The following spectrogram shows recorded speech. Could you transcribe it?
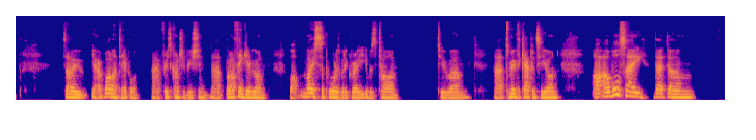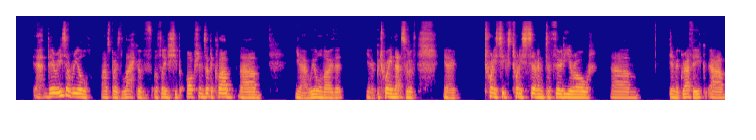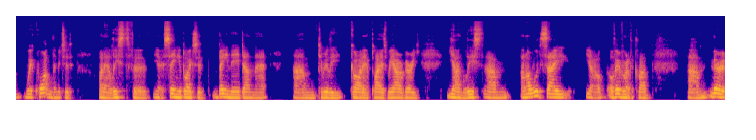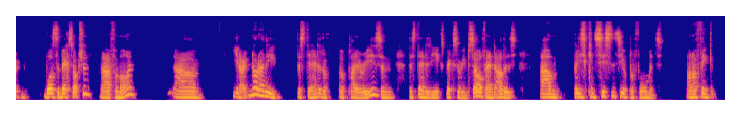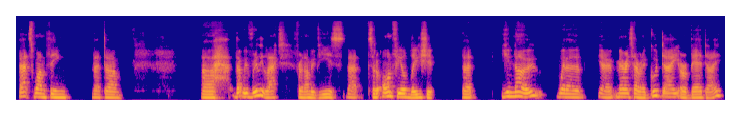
so, know, well done to Heppell uh, for his contribution. Uh, but I think everyone, well, most supporters would agree it was time to um, uh, to move the captaincy on. I, I will say that um, there is a real, I suppose, lack of, of leadership options at the club. Um, you know, we all know that, you know, between that sort of, you know, 26, 27 to 30 year old um, demographic, um, we're quite limited on our list for, you know, senior blokes who've been there, done that um, to really guide our players. We are a very young list. Um, and I would say, you know, of everyone at the club, um, Merrett was the best option uh, for mine. Um, you know, not only the standard of, of player is and the standard he expects of himself and others, um, but his consistency of performance. And I think that's one thing that um, uh, that we've really lacked for a number of years. That sort of on-field leadership that you know whether you know Merrett's having a good day or a bad day,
